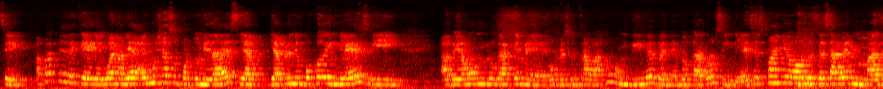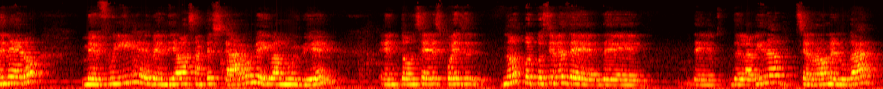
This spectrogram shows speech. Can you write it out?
Sí, aparte de que, bueno, había, hay muchas oportunidades, ya, ya aprendí un poco de inglés y había un lugar que me ofreció un trabajo, un dealer vendiendo carros, inglés, español, ustedes saben, más dinero. Me fui, eh, vendía bastantes carros, me iba muy bien. Entonces, pues, no, por cuestiones de, de, de, la vida, cerraron el lugar.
